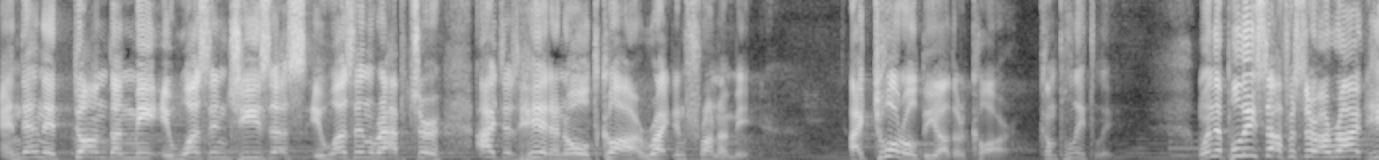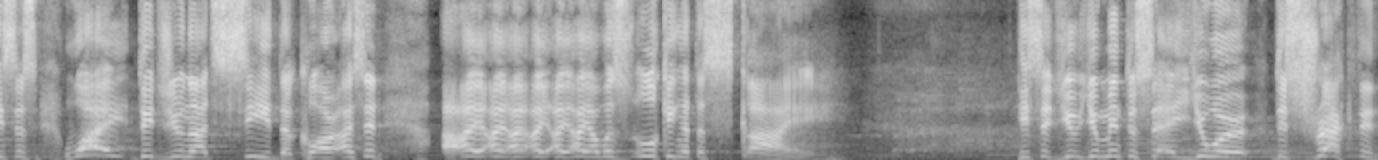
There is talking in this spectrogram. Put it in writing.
And then it dawned on me, it wasn't Jesus, it wasn't rapture. I just hit an old car right in front of me. I totaled the other car completely. When the police officer arrived, he says, why did you not see the car? I said, I, I, I, I, I was looking at the sky. He said, you, you meant to say you were distracted.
